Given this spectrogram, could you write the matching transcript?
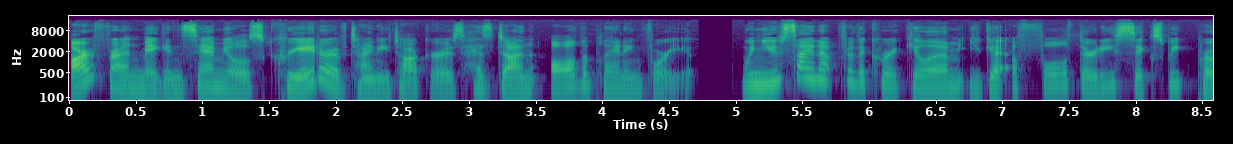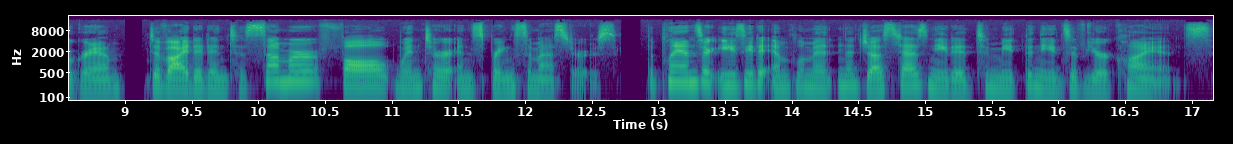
Our friend Megan Samuels, creator of Tiny Talkers, has done all the planning for you. When you sign up for the curriculum, you get a full 36 week program divided into summer, fall, winter, and spring semesters. The plans are easy to implement and adjust as needed to meet the needs of your clients.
